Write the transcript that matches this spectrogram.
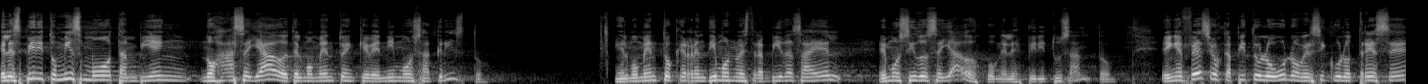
El Espíritu mismo también nos ha sellado desde el momento en que venimos a Cristo. En el momento que rendimos nuestras vidas a Él, hemos sido sellados con el Espíritu Santo. En Efesios capítulo 1, versículo 13,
